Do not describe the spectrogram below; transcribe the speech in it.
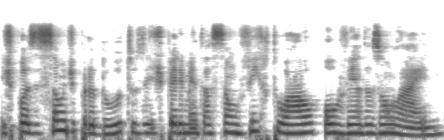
exposição de produtos e experimentação virtual ou vendas online.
